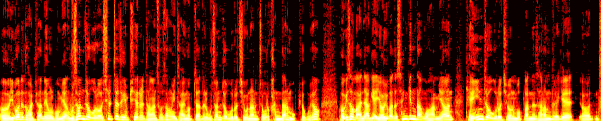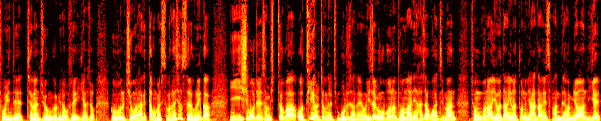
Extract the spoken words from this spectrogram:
어, 이번에도 발표한 내용을 보면 우선적으로 실제적인 피해를 당한 소상공인 자영업자들을 우선적으로 지원하는 쪽으로 간다는 목표고요. 거기서 만약에 여유가 더 생긴다고 하면 개인적으로 지원을 못 받는 사람들에게 어, 소위 이제 재난지원금이라고 소 얘기하죠. 그 부분을 지원하겠다고 말씀을 하셨어요. 그러니까 이 25조 30조가 어떻게 결정될지 모르잖아요. 이재명 후보는 더 많이 하자고 하지만 하지만 정부나 여당이나 또는 야당에서 반대하면 이게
